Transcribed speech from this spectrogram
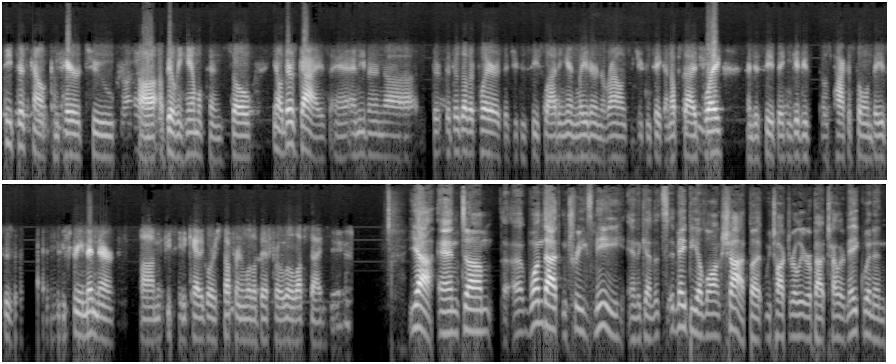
steep discount compared to uh, a Billy Hamilton. So, you know, there's guys and, and even uh, there, there's other players that you can see sliding in later in the rounds that you can take an upside play and just see if they can give you those pocket stolen bases. You can stream in there um, if you see the category suffering a little bit for a little upside. Yeah, and um, uh, one that intrigues me, and again, it may be a long shot, but we talked earlier about Tyler Naquin and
